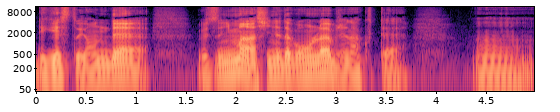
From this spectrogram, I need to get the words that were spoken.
で、ゲスト呼んで、別にまあ、新ネタ5本ライブじゃなくて、うん、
